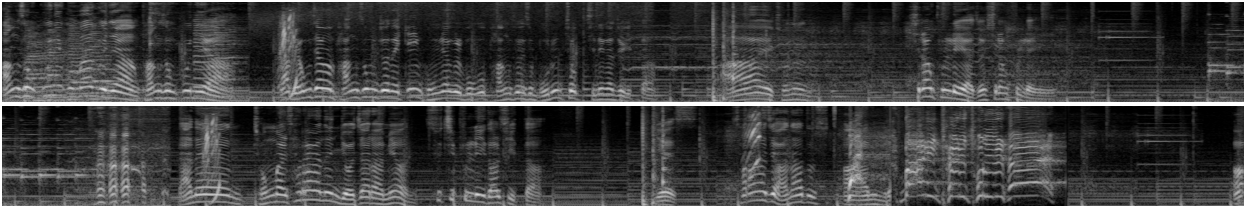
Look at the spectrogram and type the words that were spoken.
방송꾼이구만 그냥. 방송꾼이야. 나 명장은 방송 전에 게임 공략을 보고 방송에서 모른 척 진행한 적 있다. 아이 저는 실황 플레이 하죠 실황 플레이. 나는 정말 사랑하는 여자라면 수치 플레이도 할 수 있다. 예스 사랑하지 않아도 수... 아 아닙니다 말이 되는 소리를 해! 아,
